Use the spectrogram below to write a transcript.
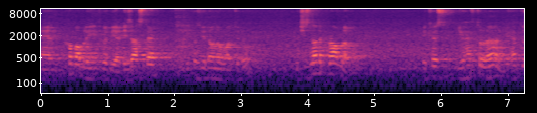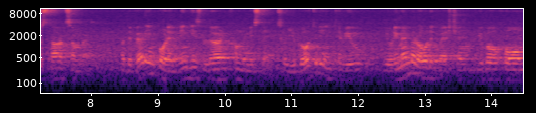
and probably it will be a disaster because you don't know what to do, which is not a problem because you have to learn, you have to start somewhere. But the very important thing is learn from the mistake. So you go to the interview, you remember all the question, you go home,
